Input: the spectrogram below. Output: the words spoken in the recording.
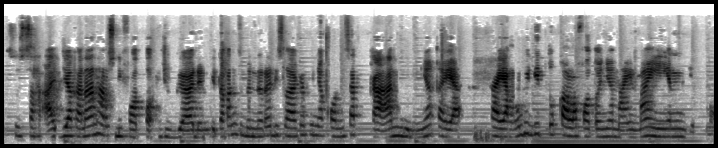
susah aja karena kan harus difoto juga. Dan kita kan sebenarnya di Slacknya punya konsep kan jadinya kayak sayang aja gitu kalau fotonya main-main gitu.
